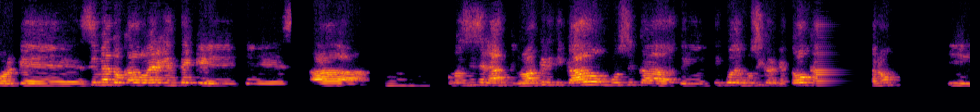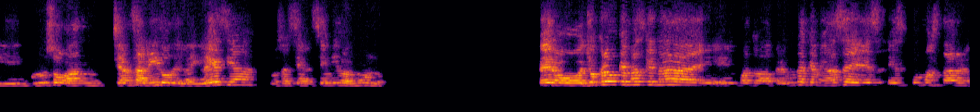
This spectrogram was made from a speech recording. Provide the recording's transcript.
porque sí me ha tocado ver gente que, que ha, ¿cómo se dice? lo han criticado, música, del tipo de música que toca, ¿no? Y incluso han, se han salido de la iglesia, o sea, se han, se han ido al mundo. Pero yo creo que más que nada, eh, en cuanto a la pregunta que me hace, es, es cómo estar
